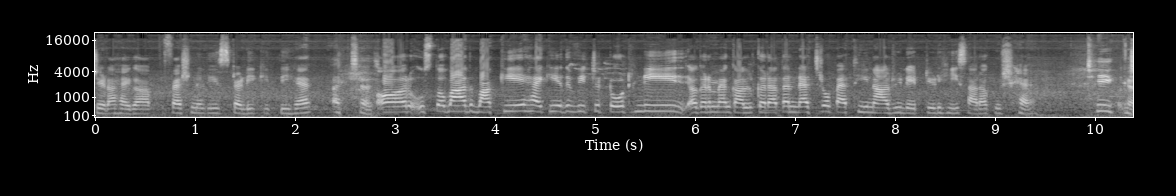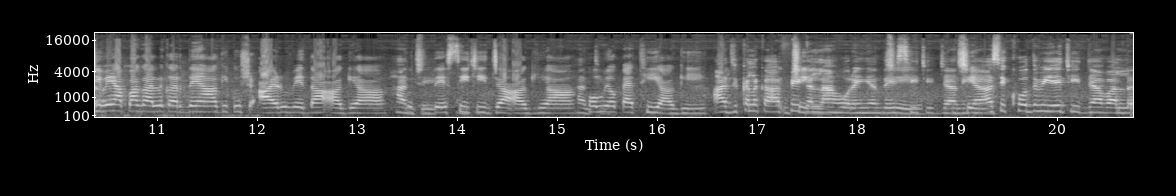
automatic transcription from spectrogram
ਜਿਹੜਾ ਹੈਗਾ ਪ੍ਰੋਫੈਸ਼ਨਲੀ ਸਟੱਡੀ ਕੀਤੀ ਹੈ। ਅੱਛਾ ਜੀ। ਔਰ ਉਸ ਤੋਂ ਬਾਅਦ ਬਾਕੀ ਇਹ ਹੈ ਕਿ ਇਹਦੇ ਵਿੱਚ ਟੋਟਲੀ ਅਗਰ ਮੈਂ ਗੱਲ ਕਰਾਂ ਤਾਂ ਨੈਚੁਰੋਪੈਥੀ ਨਾਲ ਰਿਲੇਟਡ ਹੀ ਸਾਰਾ ਕੁਝ ਹੈ। ਠੀਕ ਹੈ ਜਿਵੇਂ ਆਪਾਂ ਗੱਲ ਕਰਦੇ ਆ ਕਿ ਕੁਝ ਆਯੁਰਵੇਦਾ ਆ ਗਿਆ ਕੁਝ ਦੇਸੀ ਚੀਜ਼ਾਂ ਆ ਗਈਆਂ। ਹੋਮਿਓਪੈਥੀ ਆ ਗਈ ਅੱਜ ਕੱਲ ਕਾਫੀ। ਗੱਲਾਂ ਹੋ ਰਹੀਆਂ ਦੇਸੀ ਚੀਜ਼ਾਂ। ਦੀਆਂ ਅਸੀਂ ਖੁਦ ਵੀ ਇਹ ਚੀਜ਼ਾਂ ਵੱਲ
